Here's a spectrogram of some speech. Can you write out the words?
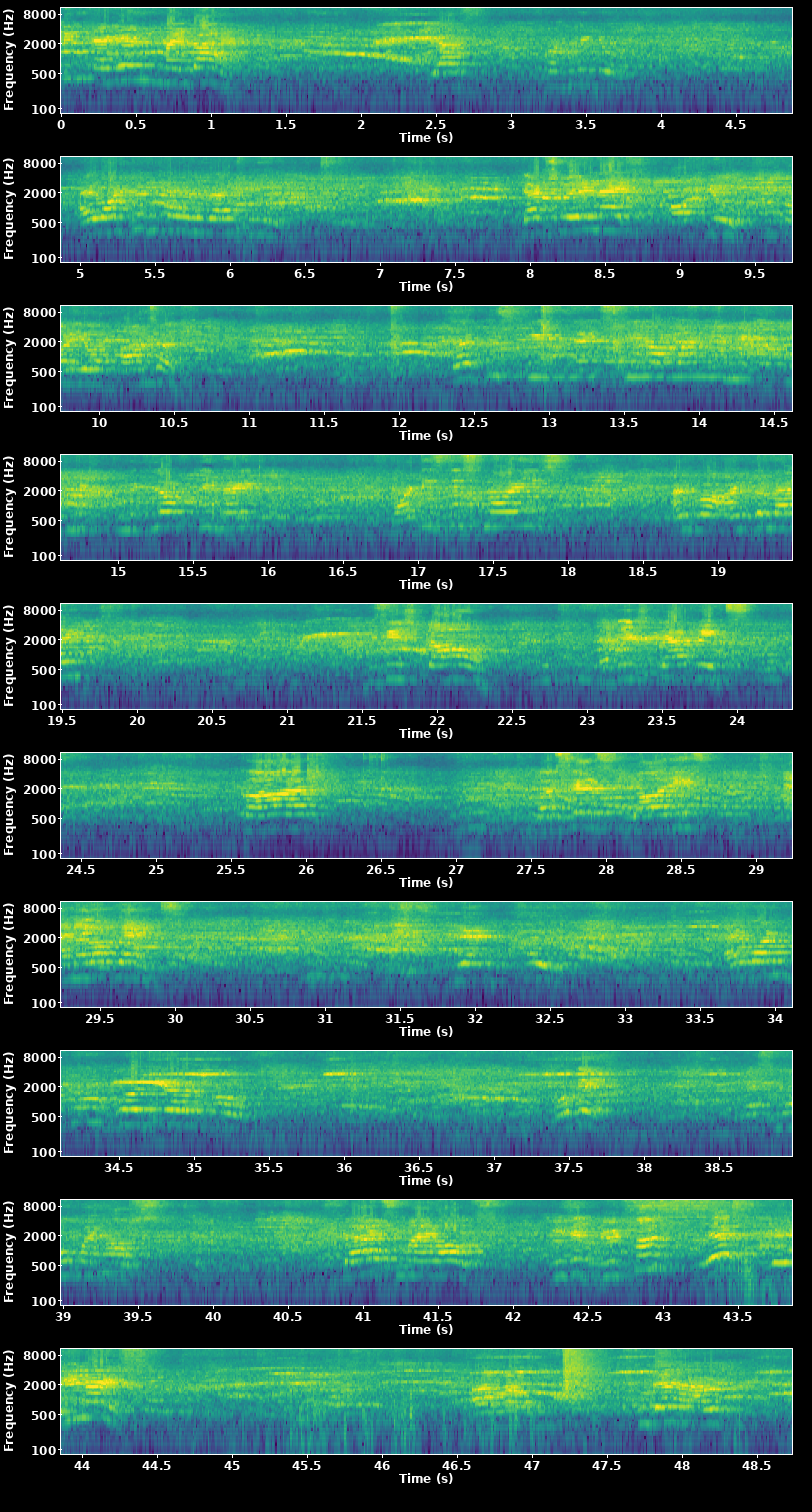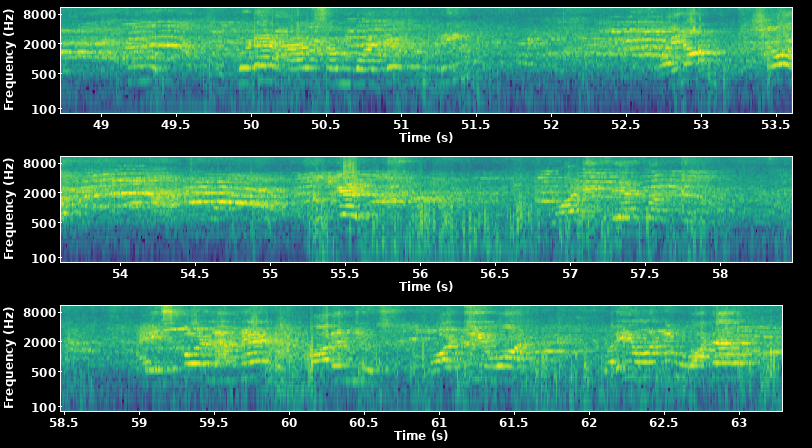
getting again my town. Yes, from me too. I want to know where you. That's very nice of you for your answer. That is the street lights still on in the middle of the night. What is this noise? And, and the light. This is town. That is traffic. Oh, my house. That's my house. Is it beautiful? Yes, very nice. Um, could I have to, could I have some water to drink? Why not? Sure. Look at it. What is there for you? Ice cold lemonade, orange juice. What do you want? Why only water?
